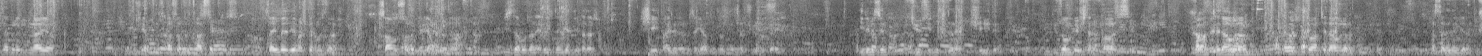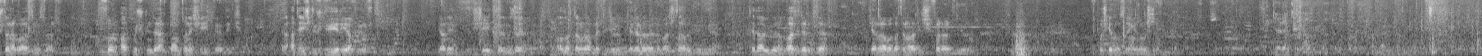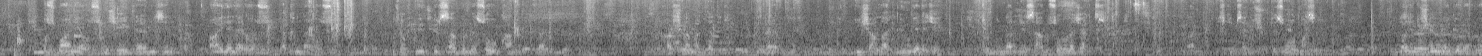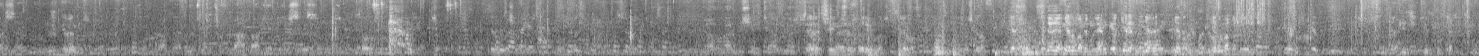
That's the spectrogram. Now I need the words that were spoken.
bize böyle bir binayı şey yaptınız, arsamızı tahsis ettiniz. Sayın Belediye Başkanımız da sağ olsun yaptı öyle. Biz de buradan elimizden geldiği kadar şehit ailelerimize yardımcı olmaya çalışıyoruz. İlimizin 222 tane şehidi, 115 tane gazisi. Şu an tedavilen, şu an tedavilen hastaneden gelen 3 tane gazimiz var. Son 60 günde 10 tane şehit verdik. Yani ateş düştüğü yeri yakıyor. Yani şehitlerimize Allah'tan rahmet diliyorum. Keder ve başsağlığı diliyorum yine. Tedavi gören gazilerimize Cenab-ı Allah'tan acil şifalar diliyorum. Hoş geldiniz Sayın Genel Başkanım. TRT'ye alın bakalım. Osmaniye olsun, şehitlerimizin aileleri olsun, yakınları olsun. Çok büyük bir sabır ve soğukkanlılıkla karşılamaktadır. İnşallah gün gelecek, bütün bunların hesabı sorulacaktır. Bundan hiç kimsenin şüphesi olmasın. Bize düşen ne görev varsa Evet. konularda lütfen çok rahat arayabilirsiniz. Sağ olun. Yavrularımız şehit yavrular. Evet, şehit çocukları bunlar. Gel bak. Başkanım. Gel. Gel, gel, gelin bakın buraya. Gelin, gelin, gelin. Gelin bakın buraya. Gel, gel. Gel.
